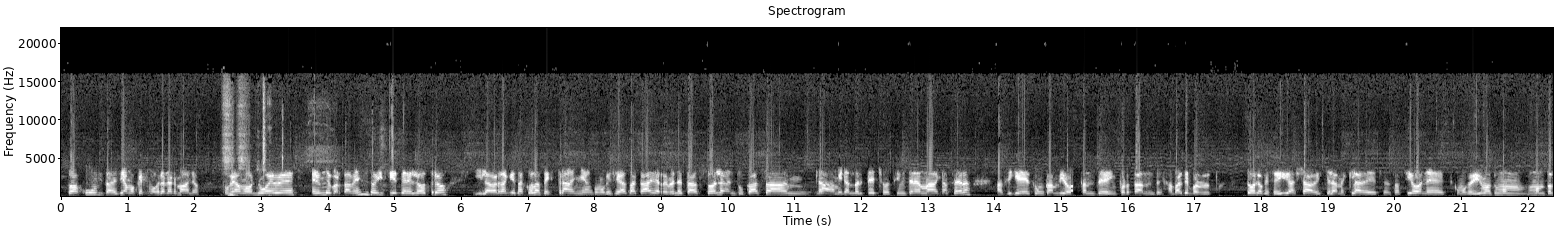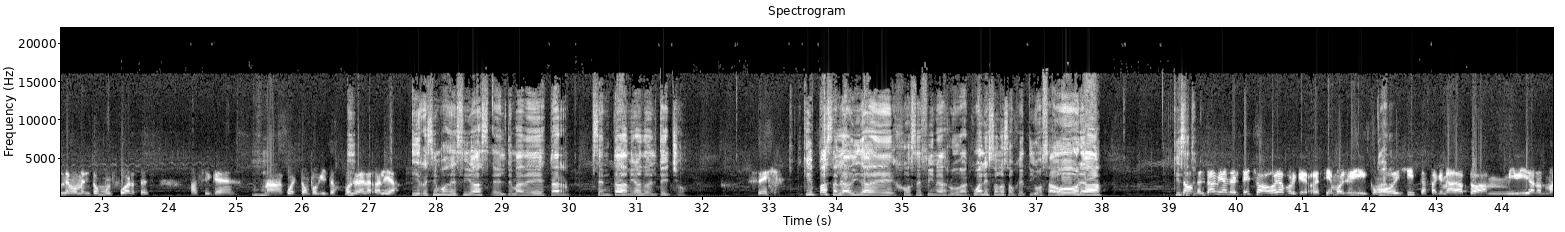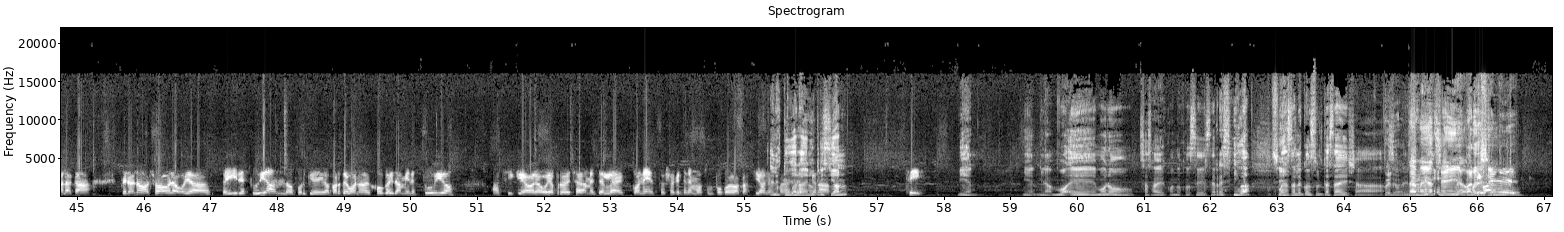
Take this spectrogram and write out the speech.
todas juntas. Decíamos que éramos gran hermano, porque éramos nueve en un departamento y siete en el otro. Y la verdad que esas cosas te extrañan, como que llegas acá y de repente estás sola en tu casa, mm, nada, mirando el techo, sin tener nada que hacer. Así que es un cambio bastante importante. Aparte por todo lo que se vive allá, viste, la mezcla de sensaciones, como que vivimos un, mon- un montón de momentos muy fuertes. Así que, nada, cuesta un poquito volver a la realidad. Y recién vos decías el tema de estar sentada mirando el techo. Sí. ¿Qué pasa en la vida de Josefina Ruga? ¿Cuáles son los objetivos ahora? ¿Qué se No, te- sentar mirando el techo ahora porque recién volví, como Claro. vos dijiste, hasta que me adapto a mi vida normal acá. Pero no, yo ahora voy a seguir estudiando, porque aparte, bueno, de hockey también estudio, así que ahora voy a aprovechar a meterle con eso, ya que tenemos un poco de vacaciones. ¿El estudio es lo de nutrición? Sí, Bien. Bien, mira, Mo- eh, Mono, ya sabes, cuando José se reciba, Sí. puedes hacerle consultas a ella. Pero Está la- medio excedido. Me parece igual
